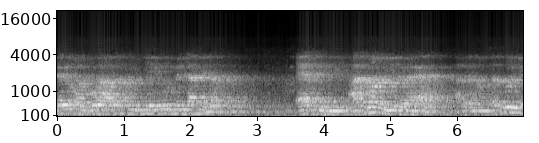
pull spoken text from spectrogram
तिल और गुड़ आपस में एक रूप मिल जाते हैं ना। ऐसे ही आत्मा भी जो है, अगर हम सदगुरु के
